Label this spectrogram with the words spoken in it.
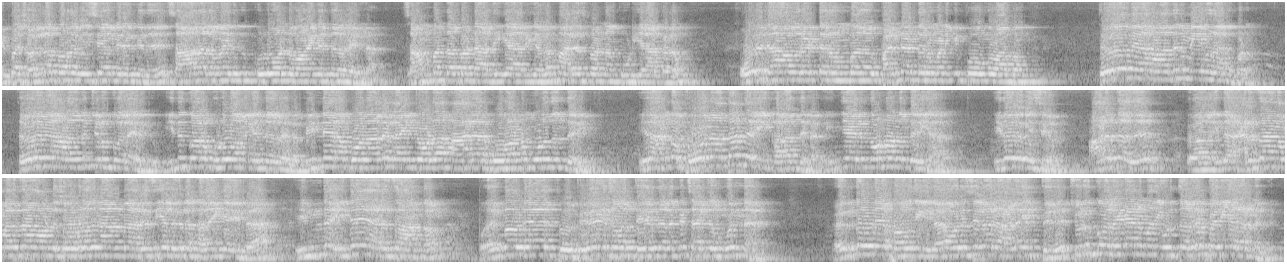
இப்ப ஒரு சொல்லுங்க விஷயம் இருக்குது. சாதாரணமா இதுக்கு குழு ஒன்று வாங்க தேவையில்லை சம்பந்தப்பட்ட அதிகாரிகளும் அரெஸ்ட் பண்ணக்கூடிய ஆட்களும் ஒரு நான் ஒரு எட்டு ஒன்பது பன்னெண்டு மணிக்கு போங்க பாப்போம் தேவையானதுக்கு மீன் இறக்கப்படும் தேவையானதுக்கு சுருக்கு விலை இருக்கும். இதுக்கு ஒரு குழு அமைக்க தேவையில்லை பின்னேரம் போனாலே லைட்டோட ஆர்ஆர் போறான்னு முழுதும் தெரியும். இது அங்க போனா தான் தெரியும் களத்துல இங்க இருந்தோன்னு ஒண்ணும் தெரியாது. இது ஒரு விஷயம். அடுத்தது இந்த அரசாங்கம் அரசாங்கம் சொல்றது நான் அரசியலுக்கு கதைக்க இல்ல. இந்த இதே அரசாங்கம் எங்களுடைய பிரதேச தேர்தலுக்கு சற்று முன்ன எங்களுடைய பகுதியில ஒரு சிலர் அழைத்து சுருக்கு விலைக்கு அனுமதி கொடுத்தவர்கள் பெரிய கண்ணுக்கு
